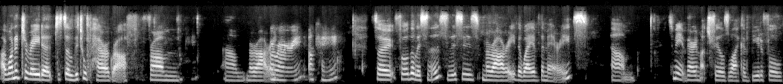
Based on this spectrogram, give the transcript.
I wanted to read a just a little paragraph from okay. um, Mirari. Mirari, okay. So, for the listeners, this is Mirari, The Way of the Marys. Um, to me, it very much feels like a beautiful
